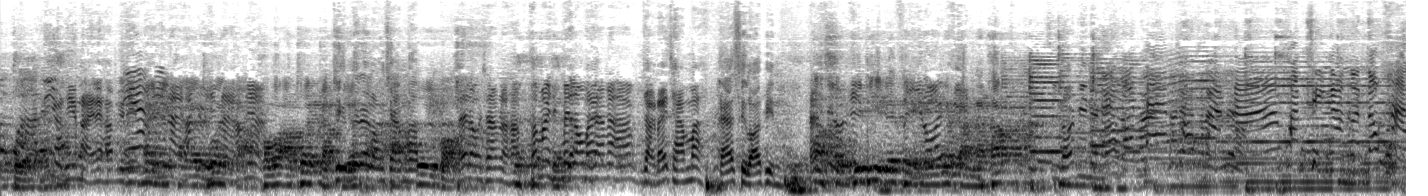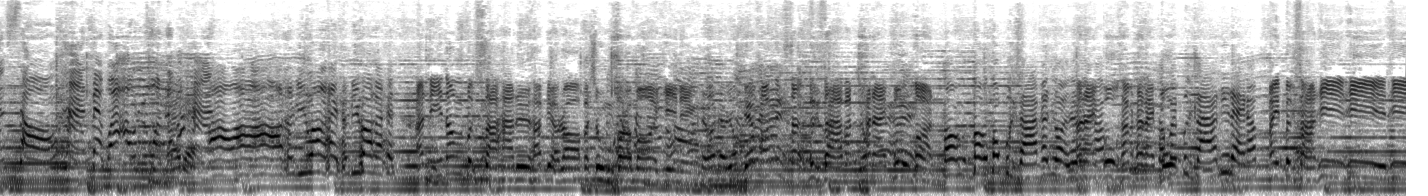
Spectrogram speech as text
ลงตัวนี่อยู่ทีมไหนนะครับอยู่ทีมไม่ที่มีไหนใคครรับอยู่ถ้วยที่ไหนครับเนี่ยเพราะว่าเอาถ้วยกลับทีมที่ได้รองแชมป์ครับคุยบอกได้รองแชมป์เหรอครับทำไมถึงเป็นรองแชมป์นะครับอยากได้แชมป์อะแพ้400พินอะส่งพี่พี่ๆด้วยเพลงนี้ด้วยกันนะครับ400พินเองครั อันนี้ต้องปรึกษาหารือครับ เดี๋ยวรอประชุมครมอีกทีหนึงเดี๋ยวขอปรึกษาทนายปุ๊ก่อน ต้องต้องต้องปรึกษากันก่อนใช่ไหมทนายครับปุ๊ครับทนายต้องปุ๊ไปปรึกษากันที่ไหนครับไปปรึกษาที่ที่ที่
